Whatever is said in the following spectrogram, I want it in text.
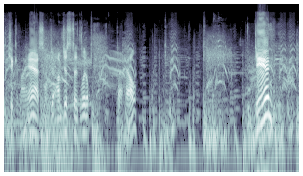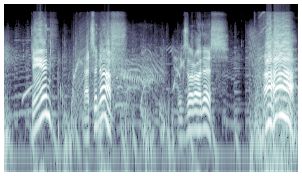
you're kicking my ass. I'm, ju I'm just a little... The hell? Dan? Dan? That's enough! Ignore this. Aha!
